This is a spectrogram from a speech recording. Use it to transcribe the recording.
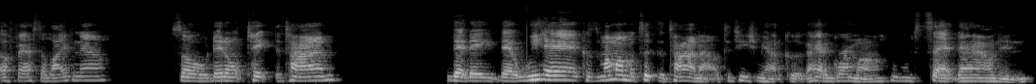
a faster life now, so they don't take the time that they that we had. Because my mama took the time out to teach me how to cook. I had a grandma who sat down and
